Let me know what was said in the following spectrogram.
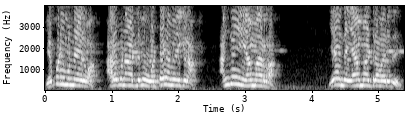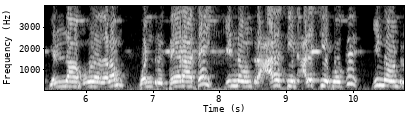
எப்படி முன்னேறுவான்? அரபு நாட்டுல போய் ஒட்டகம் வைக்கிறான் அங்கேயும் ஏமாறுறான். ஏன் இந்த ஏமாற்றம் வருது? எல்லா மூலதனம் ஒன்று பேராசை இன்னொன்று அரசின் அலட்சிய போக்கு இன்னொன்று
